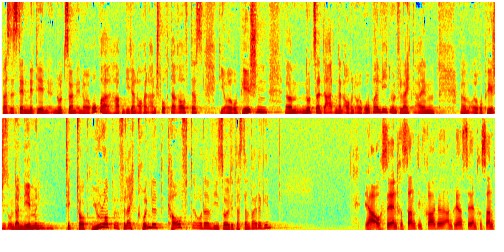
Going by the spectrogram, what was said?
was ist denn mit den Nutzern in Europa? Haben die dann auch einen Anspruch darauf, dass die europäischen ähm, Nutzerdaten dann auch in Europa liegen und vielleicht ein ähm, europäisches Unternehmen TikTok Europe vielleicht gründet, kauft oder wie sollte das dann weitergehen? Ja, auch sehr interessant die Frage, Andreas, sehr interessant.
